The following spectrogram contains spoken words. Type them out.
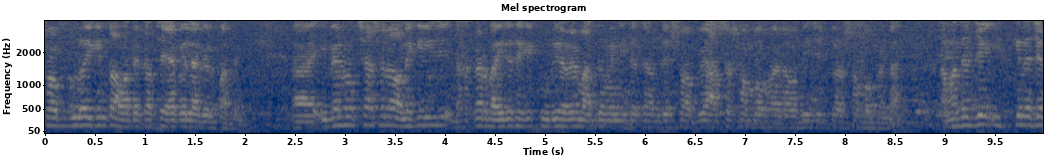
সবগুলোই কিন্তু আমাদের কাছে অ্যাভেলেবেল পাবেন। ইভেন হচ্ছে আসলে অনেকেই ঢাকার বাইরে থেকে কুরিয়ারের মাধ্যমে নিতে চান যে সবে আসা সম্ভব হয় না বা ভিজিট করা সম্ভব হয় না। আমাদের যে স্ক্রিনে যে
